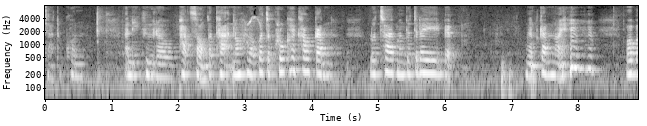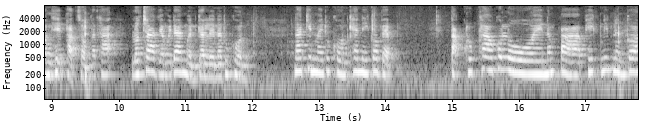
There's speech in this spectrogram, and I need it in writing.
จ้าทุกคน อันนี้คือเราผัดสองกระทะเนาะเราก็จะคลุกให้เข้ากัน รสชาติมันก็จะได้แบบเหมือนกันหน่อย เพราะบางทีผัดสองกระทะ รสชาติยังไม่ได้เหมือนกันเลยนะทุกคน น่ากินไหมทุกคนแค่นี้ก็แบบ ตักคลุกข้าวก็โรยน้ำปลาพริกนิดนึงก็อ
